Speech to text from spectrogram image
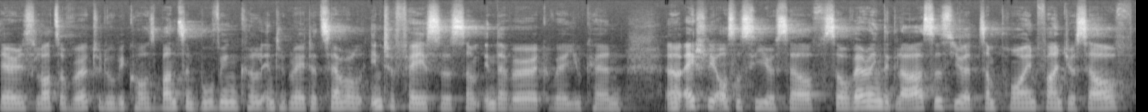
there is lots of work to do because Banz and Bowinkel integrated several interfaces um, in their work where you can uh, actually also see yourself. So wearing the glasses, you at some point find yourself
